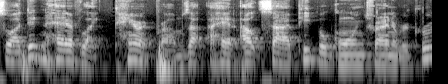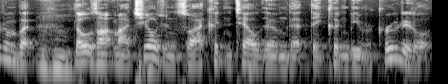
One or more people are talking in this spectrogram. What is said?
So I didn't have like parent problems. I, I had outside people going trying to recruit them, but Mm-hmm. those aren't my children, so I couldn't tell them that they couldn't be recruited. Or,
